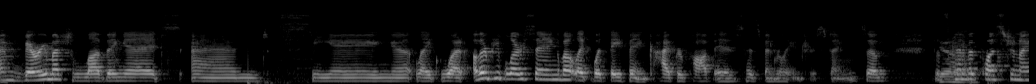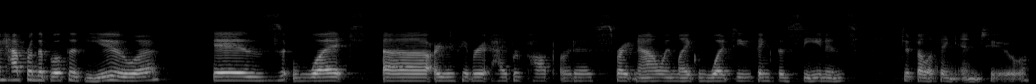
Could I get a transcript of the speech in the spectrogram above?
I'm very much loving it and seeing like what other people are saying about like what they think hyperpop is has been really interesting. So that's kind of a question I have for the both of you is what uh, are your favorite hyperpop artists right now and like what do you think the scene is developing into?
